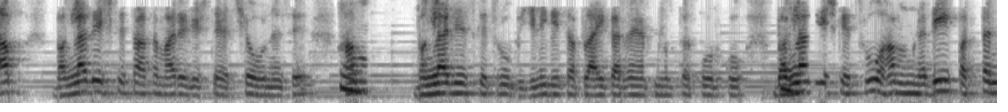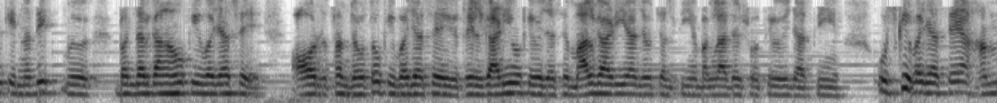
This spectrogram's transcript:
अब बांग्लादेश के साथ हमारे रिश्ते अच्छे होने से हम हम्म। बांग्लादेश के थ्रू बिजली भी सप्लाई कर रहे हैं अपने उत्तर पूर्व को बांग्लादेश के थ्रू हम नदी पत्तन की नदी बंदरगाहों की वजह से और समझौतों की वजह से रेलगाड़ियों की वजह से मालगाड़ियाँ जो चलती हैं बांग्लादेश होती हुई जाती हैं उसकी वजह से हम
